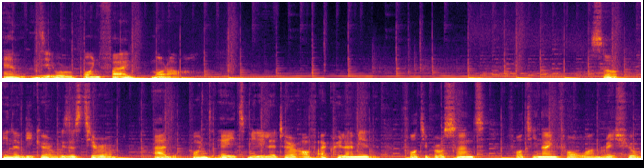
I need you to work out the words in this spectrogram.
and 0.5 molar. So in a beaker with a stirrer, add 0.8 milliliter of acrylamide 40% 4941 ratio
